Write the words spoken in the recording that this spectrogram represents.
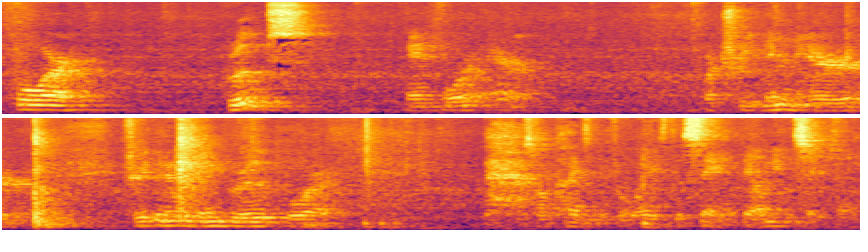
for groups and for error. Or treatment and error, or treatment within group, or there's all kinds of different ways to say it. They all mean the same thing.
